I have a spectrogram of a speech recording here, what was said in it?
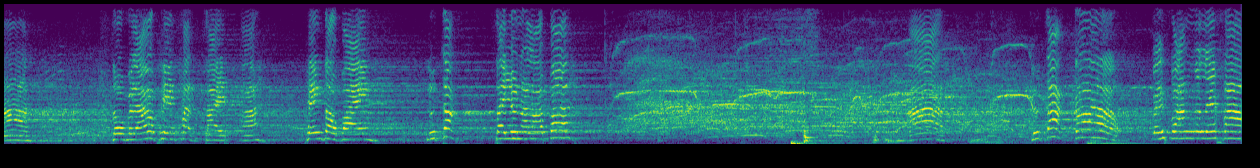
อะจบไปแล้วเพลงขัดใจอะเพลงต่อไป รู้จักไซโยนาราปะอะรู้จักก็ไปฟังกันเลยค่ะ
